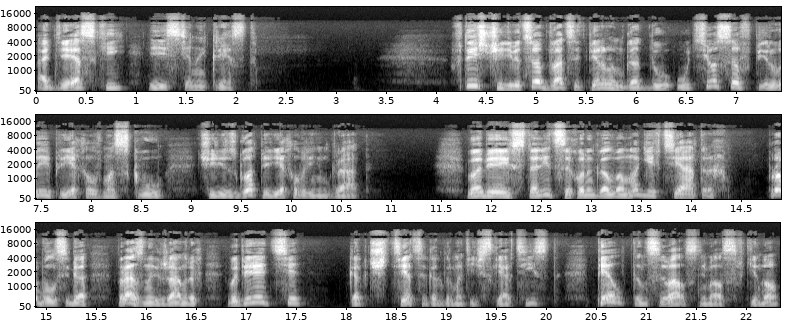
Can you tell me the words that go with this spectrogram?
Одесский истинный крест. В 1921 году Утесов впервые приехал в Москву, через год переехал в Ленинград. В обеих столицах он играл во многих театрах, пробовал себя в разных жанрах, в оперетте, как чтец и как драматический артист, пел, танцевал, снимался в кино.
